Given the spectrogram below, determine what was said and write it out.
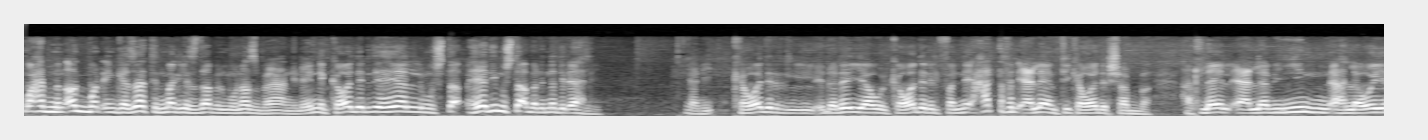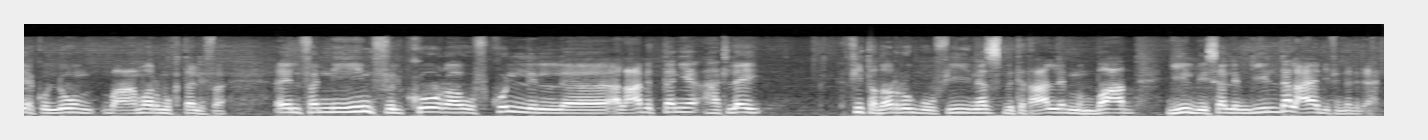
واحد من أكبر إنجازات المجلس ده بالمناسبة يعني لأن الكوادر دي هي المست... هي دي مستقبل النادي الأهلي. يعني الكوادر الإدارية والكوادر الفنية حتى في الإعلام في كوادر شابة. هتلاقي الإعلاميين اهلاويه كلهم بأعمار مختلفة. الفنيين في الكورة وفي كل الألعاب التانية هتلاقي في تدرج وفي ناس بتتعلم من بعض. جيل بيسلم جيل ده العادي في النادي الأهلي.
